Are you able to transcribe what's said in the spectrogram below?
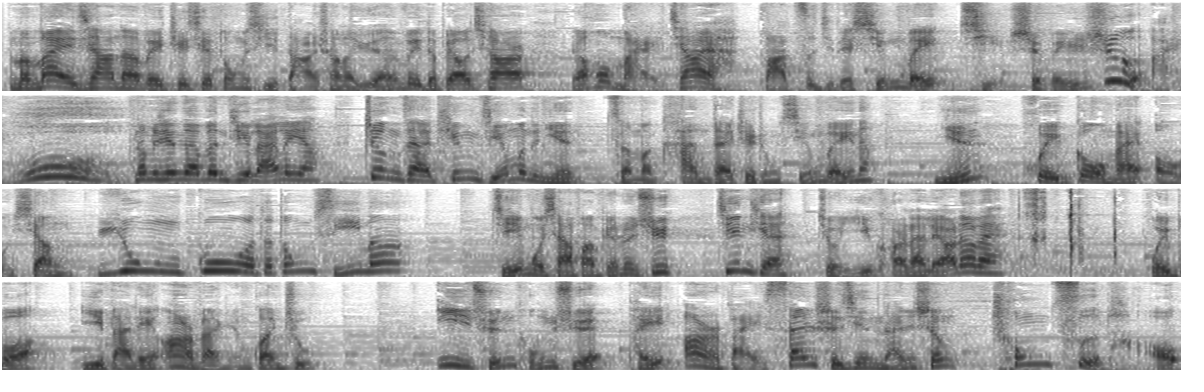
那么卖家呢，为这些东西打上了原味的标签儿，然后买家呀，把自己的行为解释为热爱。哦，那么现在问题来了呀，正在听节目的您怎么看待这种行为呢？您会购买偶像用过的东西吗？节目下方评论区，今天就一块来聊聊呗。微博一百零二万人关注，一群同学陪二百三十斤男生冲刺跑。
